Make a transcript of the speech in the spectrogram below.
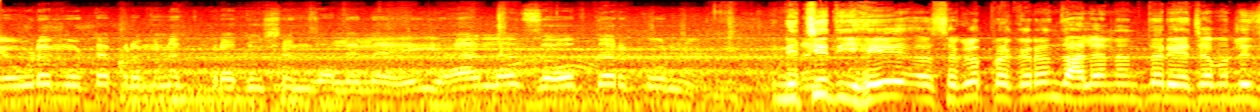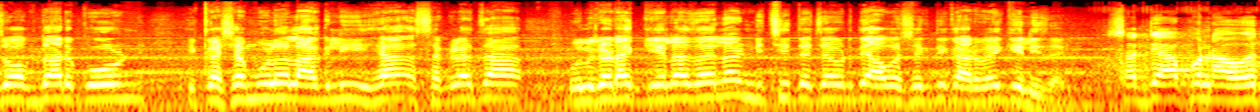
एवढं मोठ्या प्रमाणात प्रदूषण झालेलं आहे. ह्याला जबाबदार कोण आहे? निश्चित हे सगळं प्रकरण झाल्यानंतर याच्यामधली जबाबदार कोण ही कशामुळं लागली ह्या सगळ्याचा उलगडा केला जाईल आणि निश्चित त्याच्यावरती आवश्यक ती कारवाई केली जाईल. सध्या आपण आहोत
